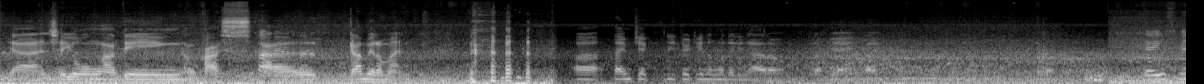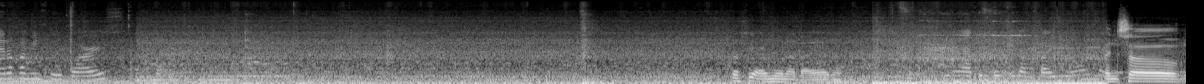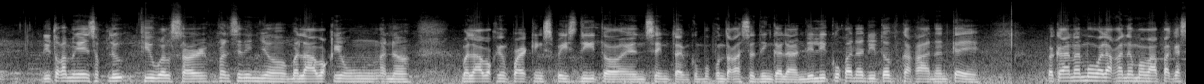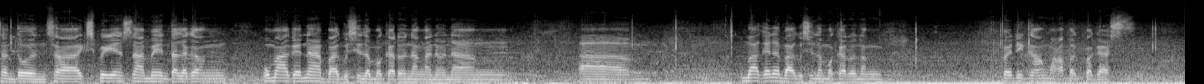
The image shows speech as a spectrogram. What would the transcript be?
Yan, siya yung ating angkas at cameraman. Ah, time check 3:30 ng madaling araw. Tabiyahin tayo. Guys, meron kaming two bars. Kasi ay muna tayo, no? Natin kung ilang bar yun. And so, dito kami ngayon sa Fuel Star. Pansinin nyo, malawak yung ano, malawak yung parking space dito and same time kung pupunta ka sa Dingalan, liliko ka na dito, kakanan ka eh. Pagkanan mo wala ka na mapapagasan doon. Sa experience namin, talagang umaga na bago sila magkaroon ng ano ng um, umaga na bago sila magkaroon ng pwede kang makapagpagas.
